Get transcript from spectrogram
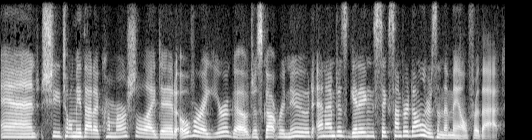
and she told me that a commercial I did over a year ago just got renewed, and I'm just getting six hundred dollars in the mail for that.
